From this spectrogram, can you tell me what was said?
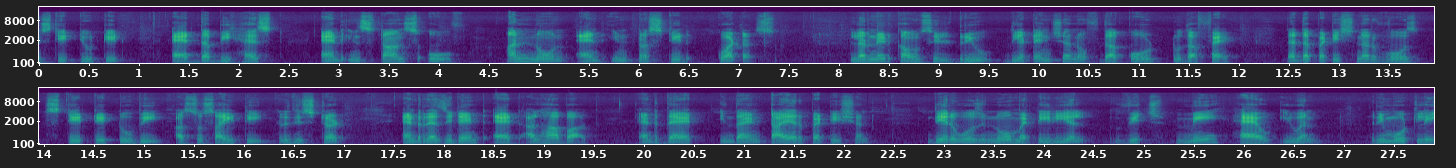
instituted at the behest and instance of unknown and interested quarters. Learned counsel drew the attention of the court to the fact that the petitioner was stated to be a society registered and resident at Allahabad and that in the entire petition there was no material which may have even remotely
